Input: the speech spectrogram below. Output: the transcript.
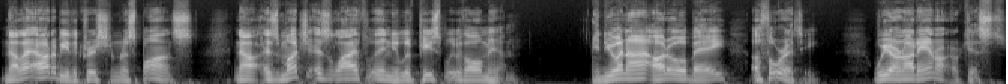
Now, that ought to be the Christian response. Now, as much as life within you, live peaceably with all men. And you and I ought to obey authority. We are not anarchists.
